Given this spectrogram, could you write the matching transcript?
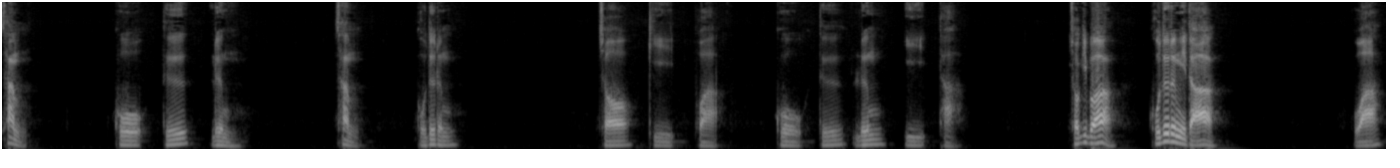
3. 고드름 3. 고드름 저기 봐 고드름이다 저기 봐 고드름이다 와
